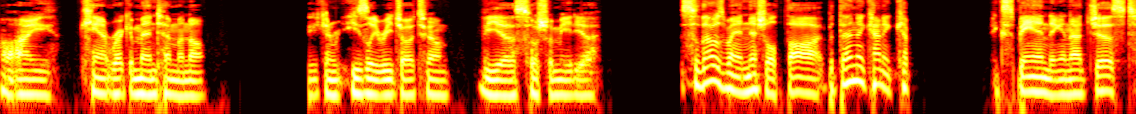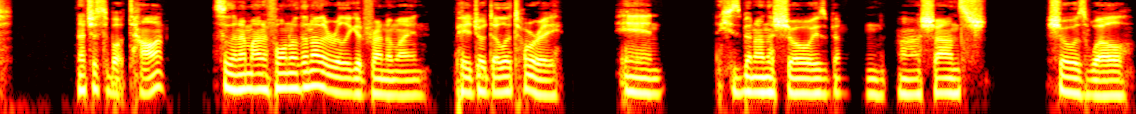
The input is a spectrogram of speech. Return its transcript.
uh, I can't recommend him enough. You can easily reach out to him via social media. So that was my initial thought, but then it kind of kept expanding and not just, not just about talent. So then I'm on a phone with another really good friend of mine, Pedro De La Torre, and he's been on the show. He's been on uh, Sean's sh- show as well.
